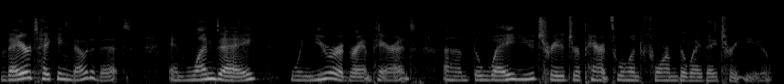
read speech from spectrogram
They are taking note of it, and one day when you're a grandparent, um, the way you treated your parents will inform the way they treat you.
